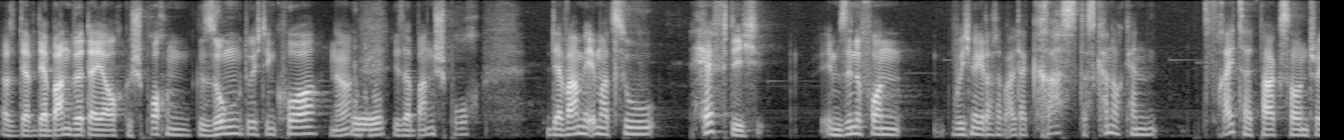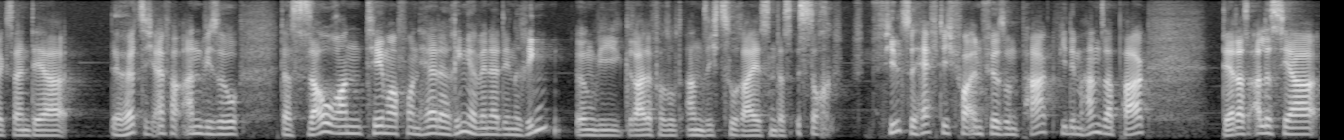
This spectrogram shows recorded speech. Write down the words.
also der, der Bann wird da ja auch gesprochen, gesungen durch den Chor, ne? Mhm. Dieser Bannspruch, der war mir immer zu heftig im Sinne von, wo ich mir gedacht habe, Alter, krass, das kann doch kein Freizeitpark-Soundtrack sein, der, der hört sich einfach an wie so das Sauron-Thema von Herr der Ringe, wenn er den Ring irgendwie gerade versucht an sich zu reißen. Das ist doch viel zu heftig, vor allem für so einen Park wie dem Hansa-Park, der das alles ja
